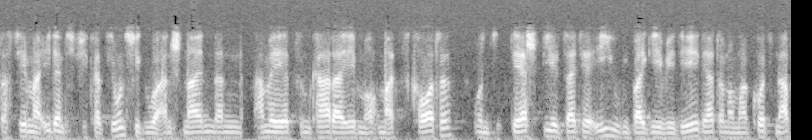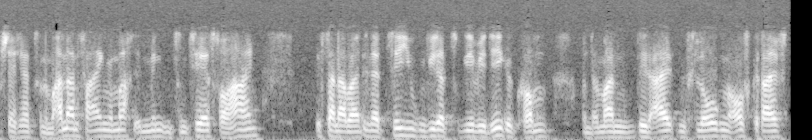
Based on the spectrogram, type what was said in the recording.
das Thema Identifikationsfigur anschneiden, dann haben wir jetzt im Kader eben auch Max Korte und der spielt seit der E-Jugend bei GWD. Der hat dann nochmal kurz einen Abstecher zu einem anderen Verein gemacht, in Minden zum TSV Hallen, ist dann aber in der C-Jugend wieder zu GWD gekommen und wenn man den alten Slogan aufgreift,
